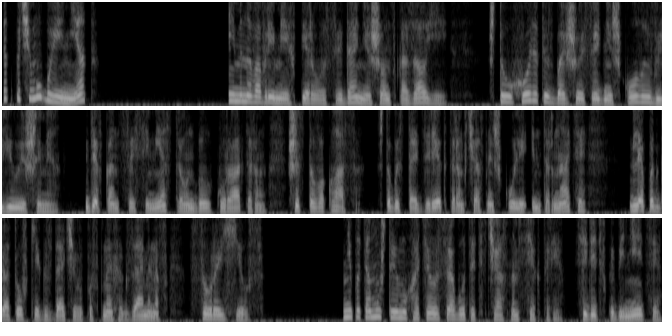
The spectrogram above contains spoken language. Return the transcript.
Так почему бы и нет? Именно во время их первого свидания Шон сказал ей, что уходит из большой средней школы в Льюишеме, где в конце семестра он был куратором шестого класса, чтобы стать директором в частной школе-интернате для подготовки к сдаче выпускных экзаменов в Суррей-Хиллз. Не потому, что ему хотелось работать в частном секторе, сидеть в кабинете,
